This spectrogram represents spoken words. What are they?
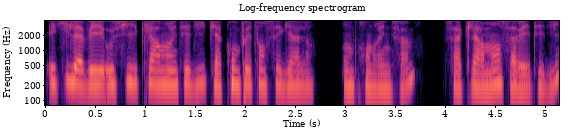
et qu'il avait aussi clairement été dit qu'à compétence égale, on prendrait une femme. Ça, clairement, ça avait été dit.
